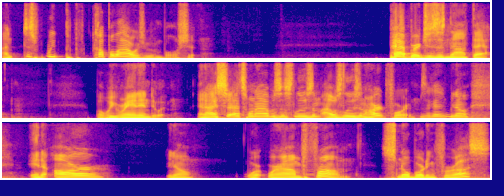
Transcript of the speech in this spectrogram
I just we a couple hours we've been bullshit. Pat Bridges is not that, but we ran into it, and I that's when I was just losing. I was losing heart for it. It's like you know, in our, you know, where, where I'm from, snowboarding for us,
